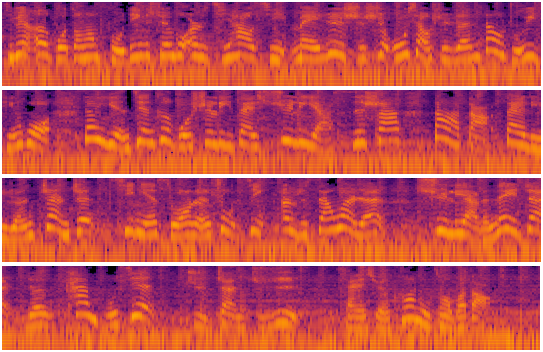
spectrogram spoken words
即便俄国总统普京宣布二十七号起每日实施五小时人道主义停火，但眼见各国势力在叙利亚厮杀，大打代理人战争，七年死亡人数近二十三万人，叙利亚的内战仍看不见止战之日。三联新闻，康宁综合报道。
